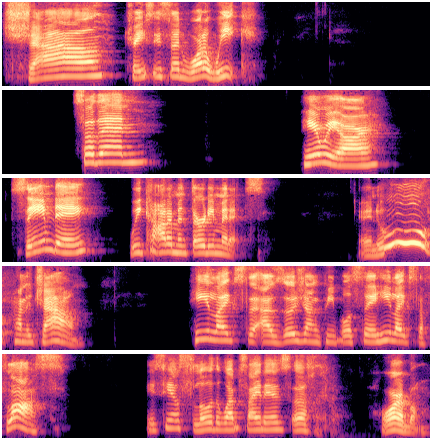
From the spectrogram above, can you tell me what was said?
Child, Tracy said, What a week. So then here we are, same day. We caught him in 30 minutes. And ooh, honey child. He likes to, as those young people say, he likes the floss. You see how slow the website is? Ugh, horrible.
